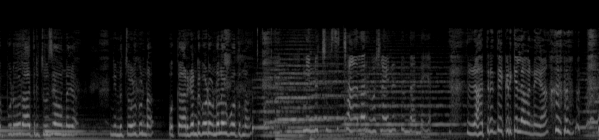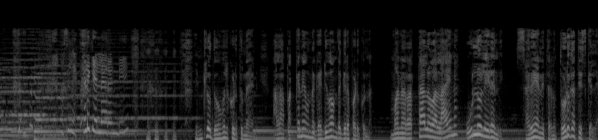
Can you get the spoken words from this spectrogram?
ఎప్పుడో రాత్రి చూసామన్నయ్య నిన్ను చూడకుండా ఒక్క అరగంట కూడా ఉండలేకపోతున్నా. నిన్ను చూసి చాలా రోజులైనట్టుంది అన్నయ్య. రాత్రంతా ఎక్కడికి వెళ్ళావన్నయ్య అసలు ఎక్కడికి వెళ్ళారండి? ఇంట్లో దోమలు కొడుతున్నాయని అలా పక్కనే ఉన్న గడ్డివాం దగ్గర పడుకున్నా. మన రత్తాల వాళ్ళ ఆయన ఊళ్ళో లేడంది. సరే అని తను తోడుగా తీసుకెళ్ళా.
